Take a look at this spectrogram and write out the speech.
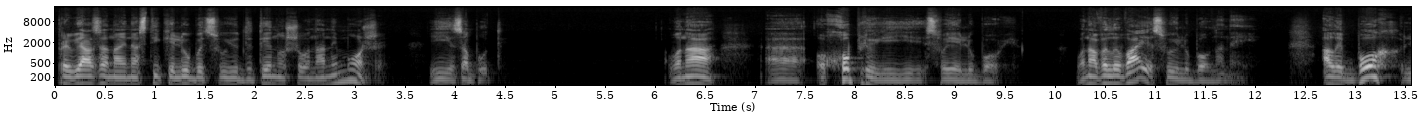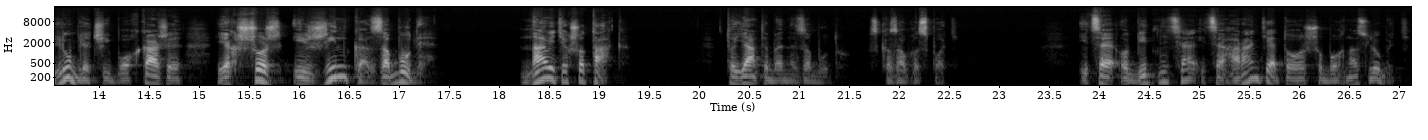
прив'язана і настільки любить свою дитину, що вона не може її забути. Вона е, охоплює її своєю любов'ю. Вона виливає свою любов на неї. Але Бог, люблячий Бог, каже: якщо ж і жінка забуде, навіть якщо так, то я тебе не забуду, сказав Господь. І це обітниця, і це гарантія того, що Бог нас любить.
